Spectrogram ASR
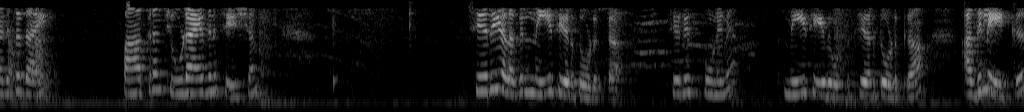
അടുത്തതായി പാത്രം ചൂടായതിനു ശേഷം ചെറിയ അളവിൽ നെയ്യ് ചേർത്ത് കൊടുക്കുക. ചെറിയ സ്പൂണിന് നെയ്യ് ചെയ്ത് ചേർത്ത് കൊടുക്കുക. അതിലേക്ക്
